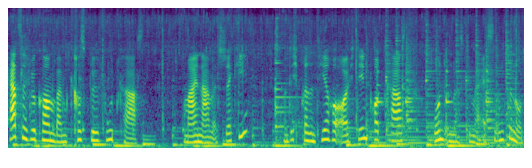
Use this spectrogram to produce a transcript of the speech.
Herzlich willkommen beim Crispel Foodcast. Mein Name ist Jackie und ich präsentiere euch den Podcast rund um das Thema Essen und Genuss.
